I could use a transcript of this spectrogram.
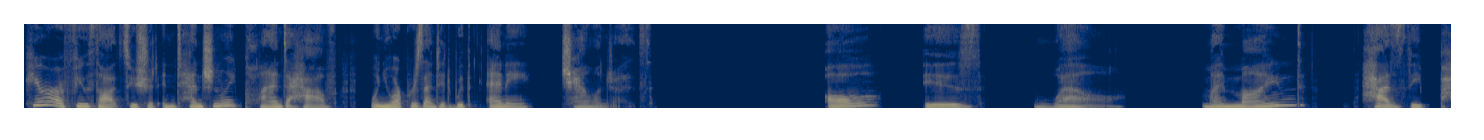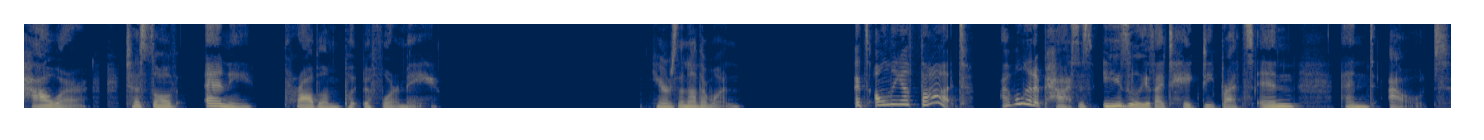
here are a few thoughts you should intentionally plan to have when you are presented with any challenges. All is well. My mind has the power to solve any problem put before me. Here's another one. It's only a thought. I will let it pass as easily as I take deep breaths in and out.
